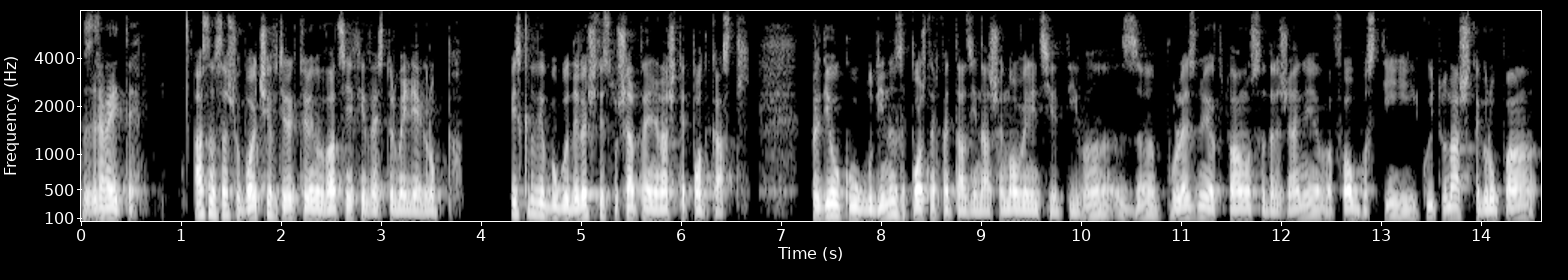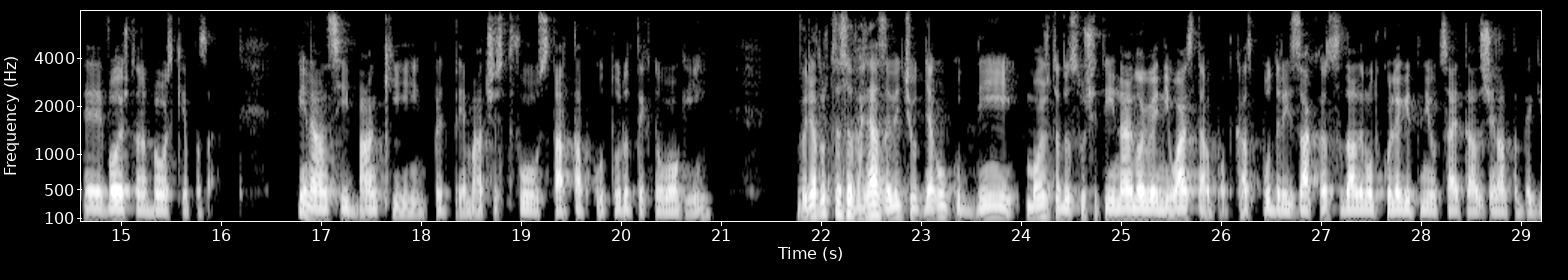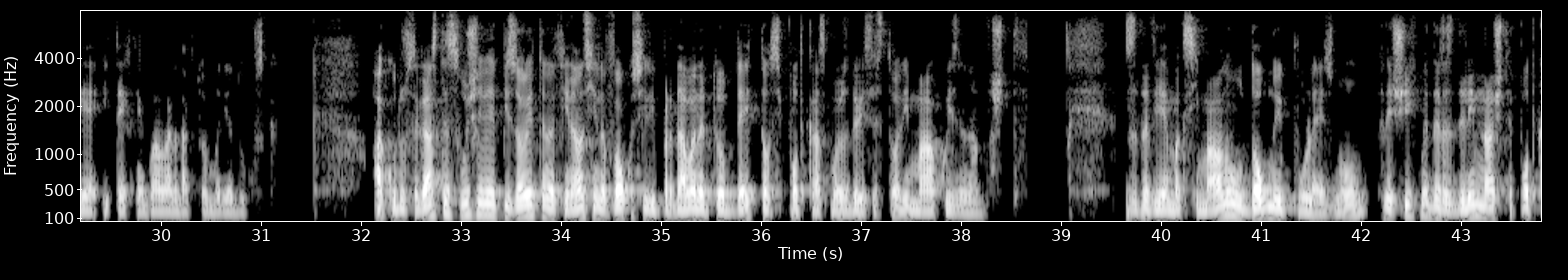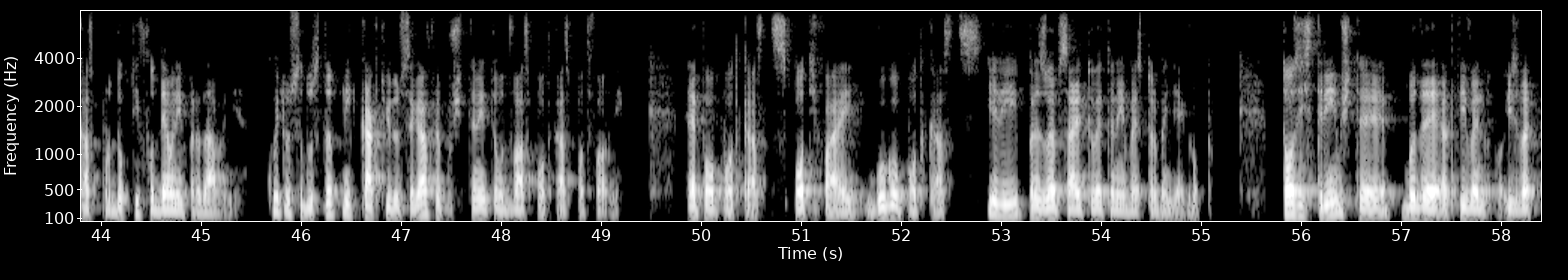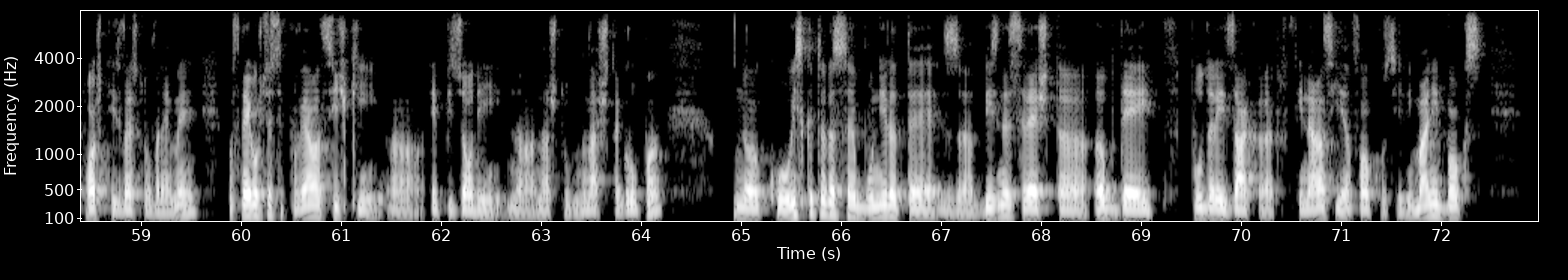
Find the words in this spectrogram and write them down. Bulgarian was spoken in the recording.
Здравейте! Аз съм Сашо Бойчев, директор иновации в Investor Media Group. Искам да ви благодаря, че сте слушатели на нашите подкасти. Преди около година започнахме тази наша нова инициатива за полезно и актуално съдържание в области, които нашата група е водеща на българския пазар. Финанси, банки, предприемачество, стартап култура, технологии. Вероятно сте забелязали, че от няколко дни можете да слушате и най-новия ни лайфстайл подкаст Пудра и създаден от колегите ни от сайта Аз жената БГ и техния главен редактор Мария Дуковска. Ако до сега сте слушали епизодите на Финанси на фокус или предаването Update, този подкаст може да ви се стори малко изненадващ. За да ви е максимално удобно и полезно, решихме да разделим нашите подкаст продукти в отделни предавания, които са достъпни както и до сега в предпочитаните от вас подкаст платформи. Apple Podcasts, Spotify, Google Podcasts или през вебсайтовете на Investor Media Group. Този стрим ще бъде активен още известно време. В него ще се появяват всички епизоди на, нашото, на нашата група. Но ако искате да се абонирате за бизнес среща, апдейт, пудър и захар, финанси на фокус или Moneybox,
